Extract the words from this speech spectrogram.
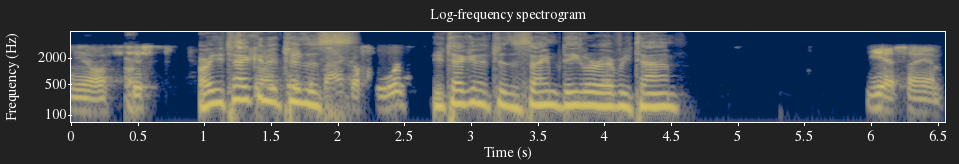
you know it's just. Are you taking so it to the? back and forth. You taking it to the same dealer every time? Yes, I am.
